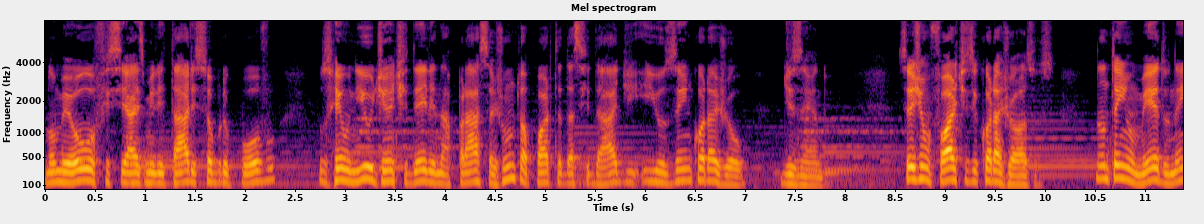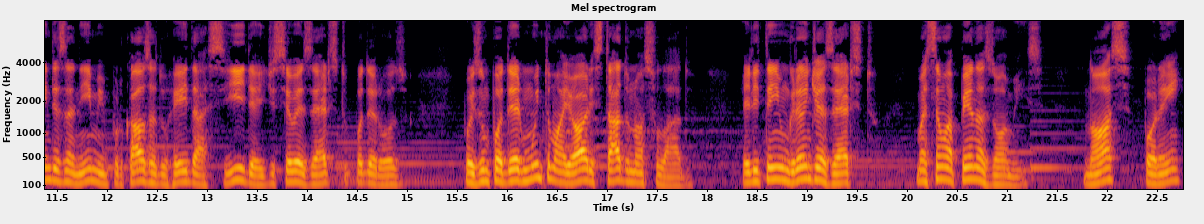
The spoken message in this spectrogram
Nomeou oficiais militares sobre o povo, os reuniu diante dele na praça junto à porta da cidade e os encorajou, dizendo: Sejam fortes e corajosos. Não tenham medo nem desanimem por causa do rei da Assíria e de seu exército poderoso, pois um poder muito maior está do nosso lado. Ele tem um grande exército, mas são apenas homens. Nós, porém,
